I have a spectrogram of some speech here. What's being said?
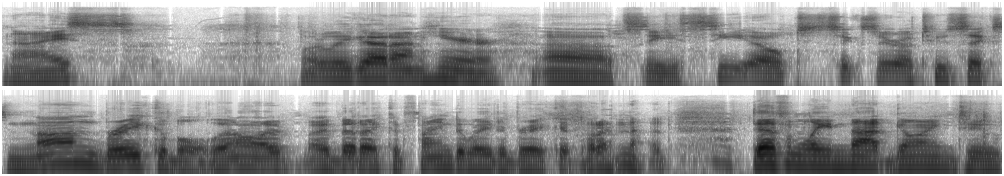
Nice. What do we got on here? Uh, let's see, CL6026 non-breakable. Well, I, I, bet I could find a way to break it, but I'm not definitely not going to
